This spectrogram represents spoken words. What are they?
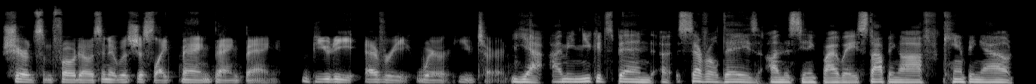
shared some photos, and it was just like bang, bang, bang. Beauty everywhere you turn. Yeah. I mean, you could spend uh, several days on the scenic byway, stopping off, camping out,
